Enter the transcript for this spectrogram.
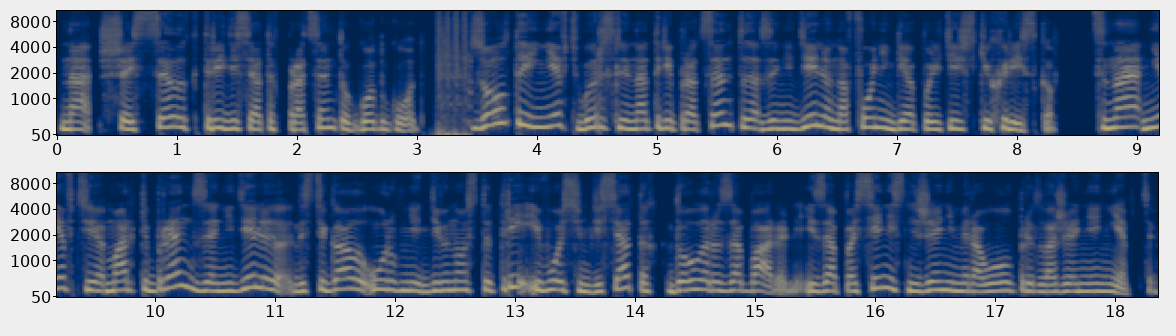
на 6,3% год к году. Золото и нефть выросли на 3% за неделю на фоне геополитических рисков. Цена нефти марки Brent за неделю достигала уровня 93,8 доллара за баррель из-за опасений снижения мирового предложения нефти.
